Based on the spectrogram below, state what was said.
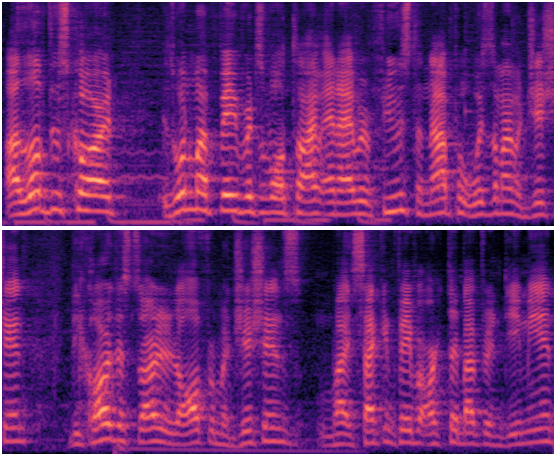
I love this card. It's one of my favorites of all time, and I refuse to not put Wisdom Eye Magician the card that started it all for Magicians, my second favorite archetype after Endymion,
